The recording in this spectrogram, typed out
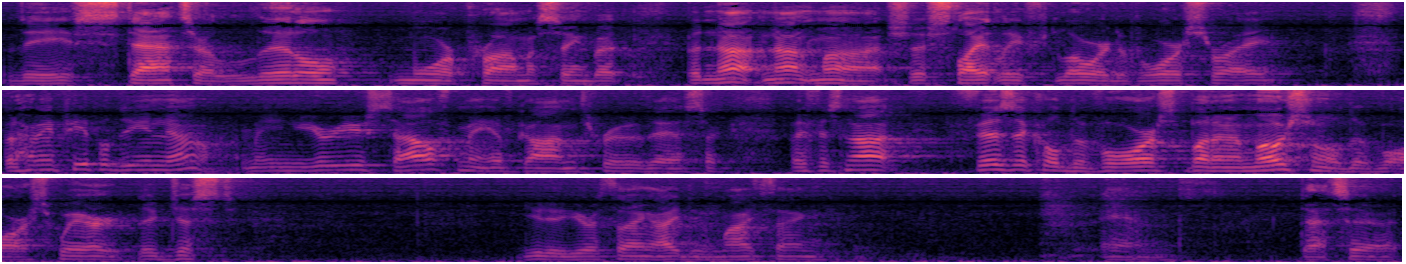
The stats are a little more promising, but, but not, not much. There's slightly lower divorce rate. But how many people do you know? I mean, you yourself may have gone through this. Or, but if it's not physical divorce, but an emotional divorce where they're just, you do your thing, I do my thing, and that's it.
